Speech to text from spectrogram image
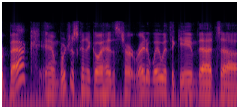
Are back, and we're just going to go ahead and start right away with the game that uh,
